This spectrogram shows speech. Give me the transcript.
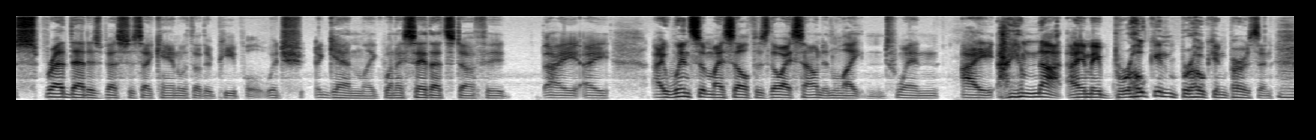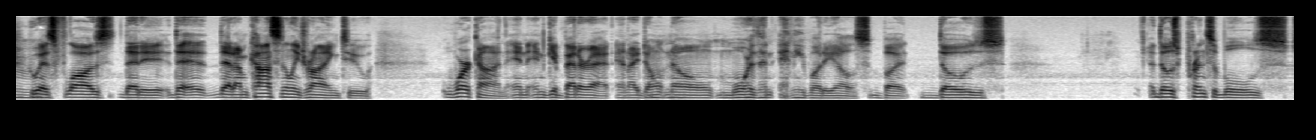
spread that as best as I can with other people. Which again, like when I say that stuff, it I I I wince at myself as though I sound enlightened when I I am not. I am a broken broken person who hmm. has flaws that it, that that I'm constantly trying to work on and and get better at and I don't hmm. know more than anybody else. But those those principles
